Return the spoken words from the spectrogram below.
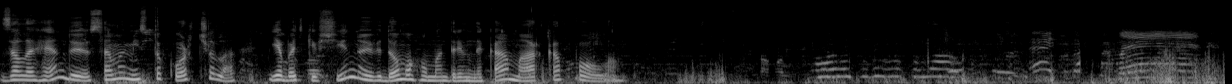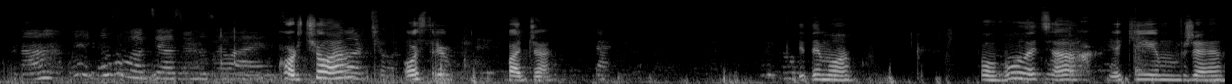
За легендою, саме місто Корчула є батьківщиною відомого мандрівника Марка Поло. Корчула, острів Баджа. Ідемо по вулицях, яким вже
